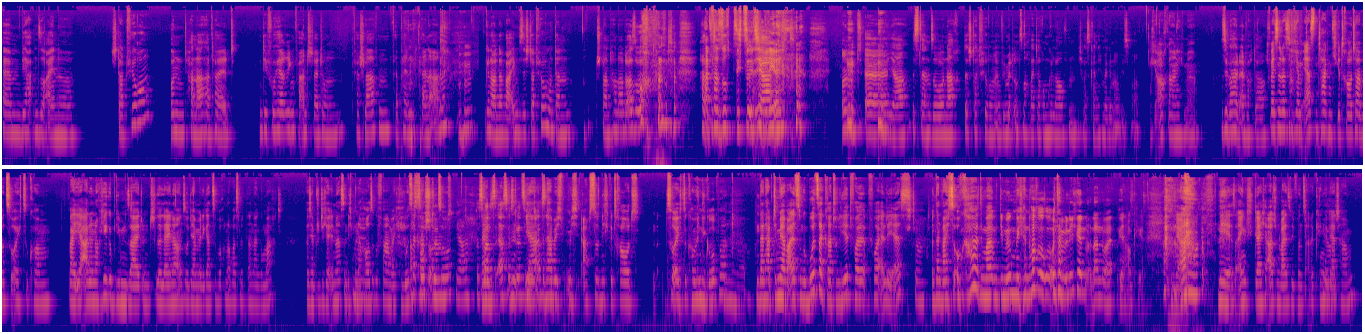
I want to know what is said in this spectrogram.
Ähm, wir hatten so eine Stadtführung und Hanna hat halt die vorherigen Veranstaltungen verschlafen, verpennt, keine Ahnung. Mhm. Genau, und dann war eben diese Stadtführung und dann stand Hanna da so und hat, hat sich, versucht, sich zu integrieren. Ja. Und äh, ja, ist dann so nach der Stadtführung irgendwie mit uns noch weiter rumgelaufen. Ich weiß gar nicht mehr genau, wie es war. Ich auch gar nicht mehr. Sie war halt einfach da. Ich weiß nur, dass ich mich am ersten Tag nicht getraut habe, zu euch zu kommen, weil ihr alle noch hier geblieben seid und Lelena und so, die haben ja die ganze Woche noch was miteinander gemacht. Ich weiß nicht, ob du dich erinnerst. Und ich bin nee. nach Hause gefahren, weil ich Geburtstag Ach so, hatte stimmt. und so. Ja, das dann, war das Erste, was du erzählt ja, hast. Ja, dann habe ich mich absolut nicht getraut, zu euch zu kommen in die Gruppe. Mhm. Und dann habt ihr mir aber alles zum Geburtstag gratuliert vor, vor LES. Stimmt. Und dann war ich so, oh Gott, die, die mögen mich ja noch so. Und dann bin ich hin und dann war, ja, okay. Ja. nee, ist eigentlich die gleiche Art und Weise, wie wir uns alle kennengelernt ja. haben.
